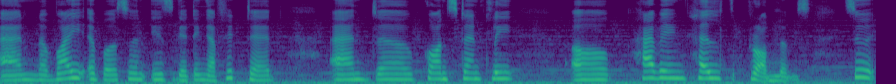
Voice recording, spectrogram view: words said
and why a person is getting affected and uh, constantly uh, having health problems. So,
